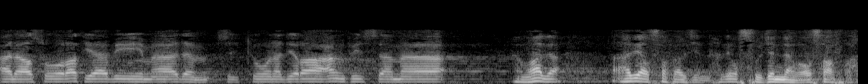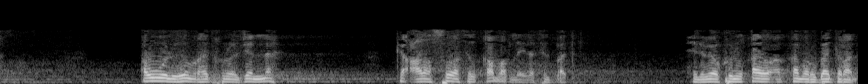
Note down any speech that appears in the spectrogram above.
على صورة أبيهم آدم ستون ذراعا في السماء. هذا هذه أوصاف الجنة هذه وصف الجنة وأوصافها. أول زمرة يدخلون الجنة على صورة القمر ليلة البدر. حينما يكون القمر بدرا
